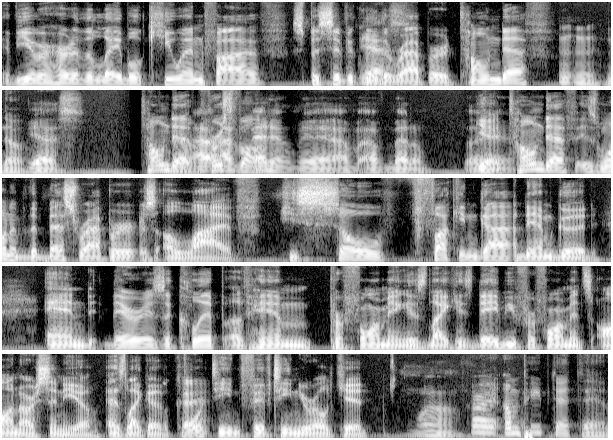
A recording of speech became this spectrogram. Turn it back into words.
have you ever heard of the label QN5, specifically Yes. the rapper Tonedeff? Mm-mm, no. Yes. Tonedeff. I, First I've of all, met him. Yeah, I've, I've met him. Uh, yeah, Tonedeff is one of the best rappers alive. He's so fucking goddamn good. And there is a clip of him performing is like his debut performance on Arsenio as like a Okay. 14, 15 year old kid. Wow. All right, I'm peep that then.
